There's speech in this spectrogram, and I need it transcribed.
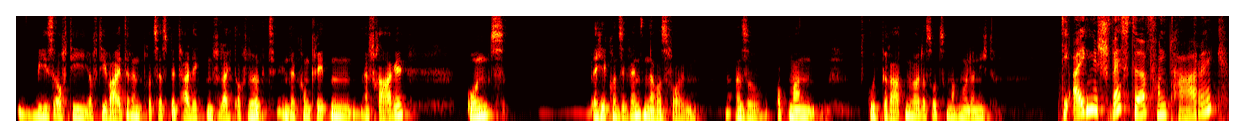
wie es auf die, auf die weiteren Prozessbeteiligten vielleicht auch wirkt in der konkreten äh, Frage und welche Konsequenzen daraus folgen. Also ob man gut beraten war, das so zu machen oder nicht. Die eigene Schwester von Tarek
